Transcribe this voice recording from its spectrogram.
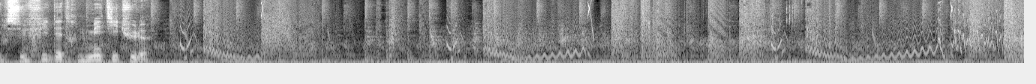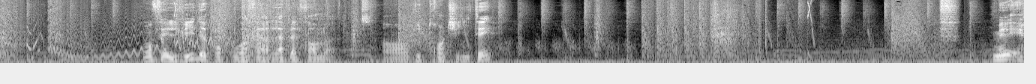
Il suffit d'être méticuleux. On fait le vide pour pouvoir faire la plateforme en toute tranquillité. Mais...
